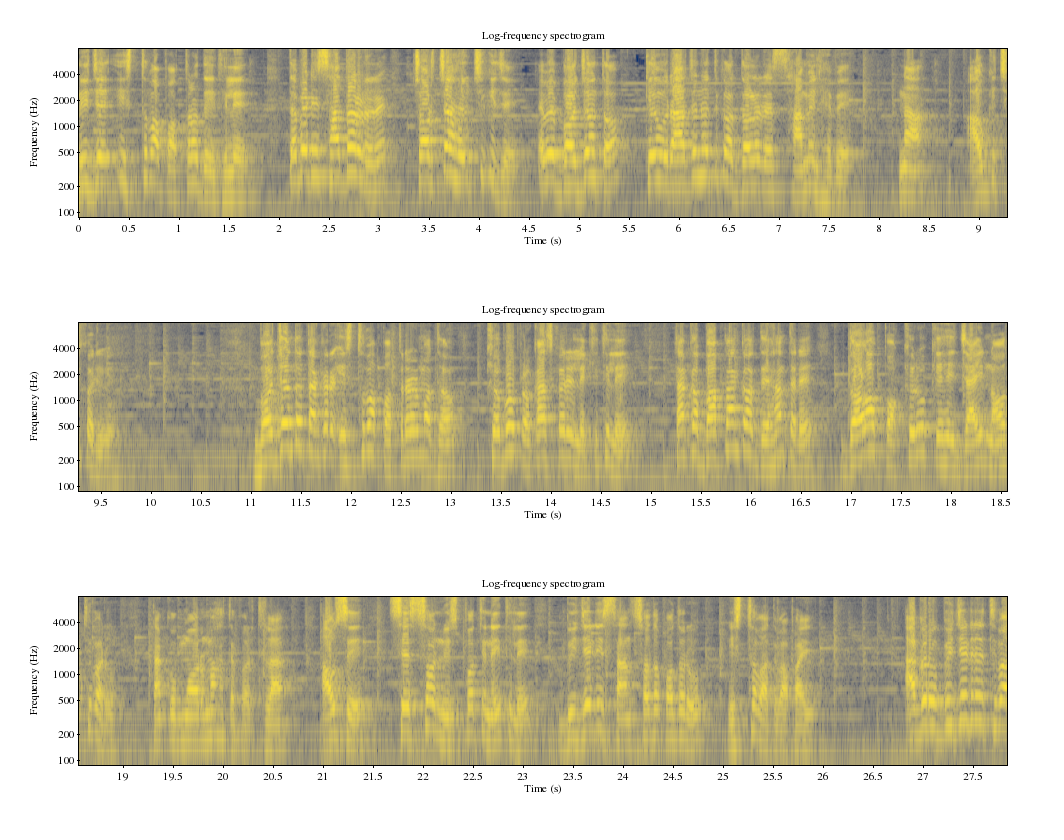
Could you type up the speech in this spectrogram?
ନିଜେ ଇସ୍ତଫା ପତ୍ର ଦେଇଥିଲେ। ତେବେ ଏଠି ସାଧାରଣରେ ଚର୍ଚ୍ଚା ହେଉଛି କି ଯେ ଏବେ ବୈଜୟନ୍ତ କେଉଁ ରାଜନୈତିକ ଦଳରେ ସାମିଲ ହେବେ? ନା ଆଉ କିଛି କରିବେ? ବୈଜୟନ୍ତ ତାଙ୍କର ଇସ୍ତଫା ପତ୍ରରେ ମଧ୍ୟ କ୍ଷୋଭ ପ୍ରକାଶ କରି ଲେଖିଥିଲେ ତାଙ୍କ ବାପାଙ୍କ ଦେହାନ୍ତରେ ଦଳ ପକ୍ଷରୁ କେହି ଯାଇ ନଥିବାରୁ ତାଙ୍କୁ ମର୍ମାହତ କରିଥିଲା। ଆଉ ସେ ଶେଷ ନିଷ୍ପତ୍ତି ନେଇଥିଲେ ବିଜେଡି ସାଂସଦ ପଦରୁ ଇସ୍ତଫା ଦେବା ପାଇଁ। ଆଗରୁ ବିଜେଡିରେ ଥିବା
